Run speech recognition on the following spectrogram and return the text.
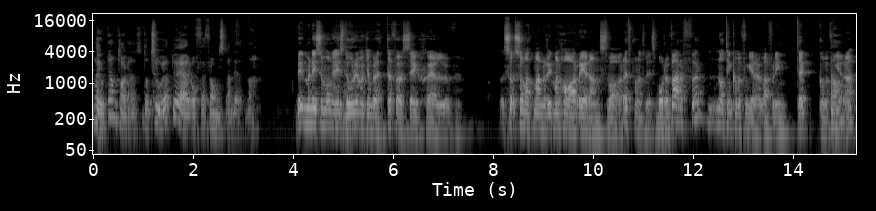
har gjort antagandet, då tror jag att du är offer för omständigheterna. Det, men det är så många historier man kan berätta för sig själv. Så, som att man, man har redan svaret på något vis. Både varför någonting kommer fungera och varför det inte kommer fungera. Ja.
